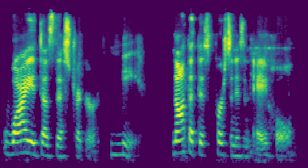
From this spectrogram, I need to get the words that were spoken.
why does this trigger me? Not that this person is an a hole,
